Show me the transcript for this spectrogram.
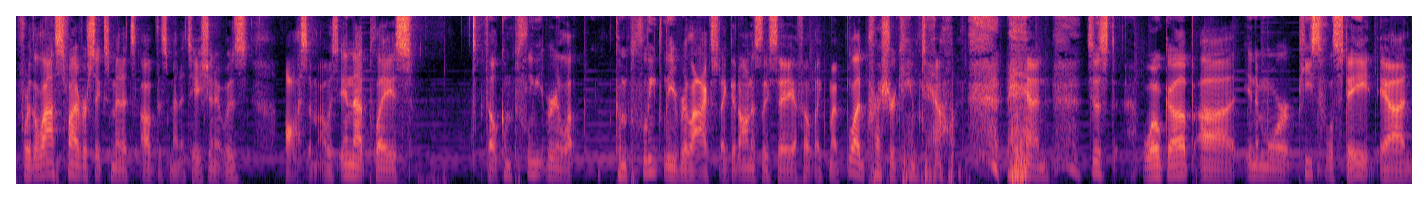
for the last five or six minutes of this meditation, it was awesome. I was in that place, felt complete completely relaxed. I could honestly say I felt like my blood pressure came down, and just woke up uh, in a more peaceful state and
